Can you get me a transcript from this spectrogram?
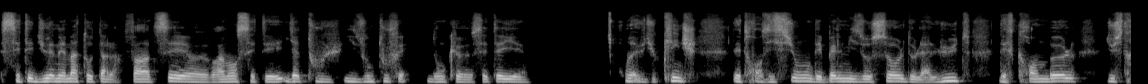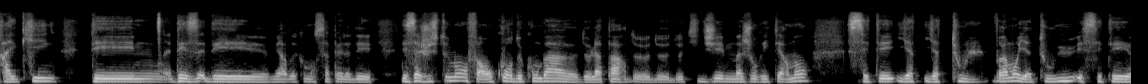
c'était du MMA total. Enfin, tu sais, euh, vraiment, c'était, il y a tout eu, ils ont tout fait. Donc, euh, c'était, on a vu du clinch, des transitions, des belles mises au sol, de la lutte, des scrambles, du striking, des, des, des merde, comment s'appelle, des, des ajustements. Enfin, en cours de combat de la part de, de, de TJ majoritairement, c'était, il y a, y a tout eu. Vraiment, il y a tout eu et c'était,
